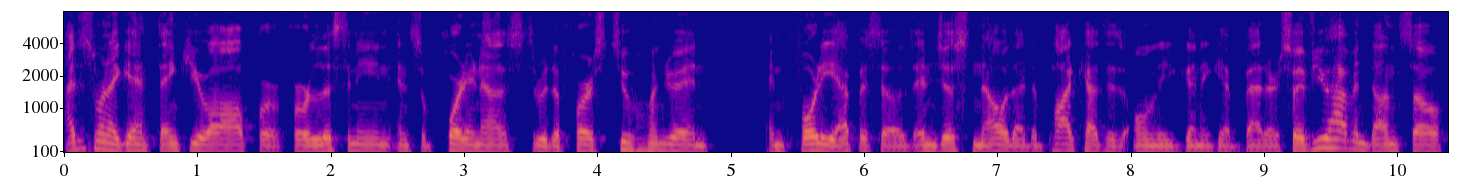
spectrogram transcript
I just want to again thank you all for for listening and supporting us through the first 240 episodes, and just know that the podcast is only going to get better. So if you haven't done so,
